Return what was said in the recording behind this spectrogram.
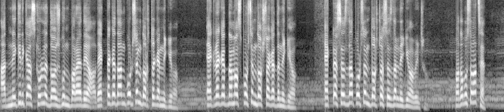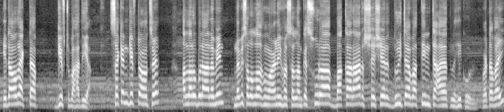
আর নেকির কাজ করলে দশ গুণ বাড়ায় দেওয়া হবে। এক টাকা দান করছেন, দশ টাকার নেকি হবে। এক টাকার নামাজ পড়ছেন, দশ টাকাতে নেকি হবে। একটা সেজদা পড়ছেন, দশটা সেজদার নেকি হবে কথা বুঝতে পারছেন? এটা হলো একটা গিফট বা হাদিয়া। সেকেন্ড গিফটটা হচ্ছে আল্লাহ রবুল্লা আলমিন নবী সাল্লাহ আলী সুরা বাকারার শেষের দুইটা বা তিনটা আয়াত লিহি করবে কয়টা ভাই?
